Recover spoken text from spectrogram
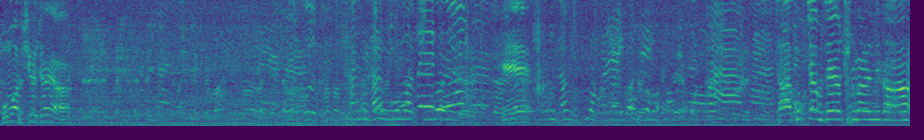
고맙지요, 저야. 항상 고맙지 뭘. 예. 항상 받고. 자, 곡 잡으세요. 출발합니다.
